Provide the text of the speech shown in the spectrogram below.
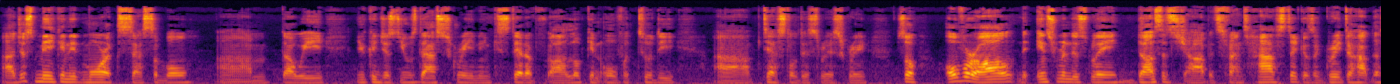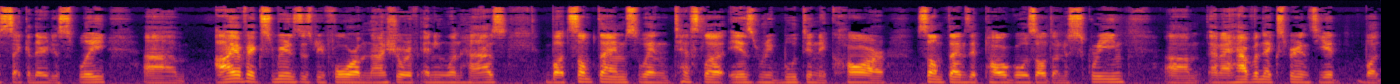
uh, just making it more accessible. Um, that way you can just use that screen instead of uh, looking over to the uh, Tesla display screen. So overall, the instrument display does its job. It's fantastic. It's a great to have the secondary display. Um, I have experienced this before. I'm not sure if anyone has, but sometimes when Tesla is rebooting a car, sometimes the power goes out on the screen. Um, and I haven't experienced yet, but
